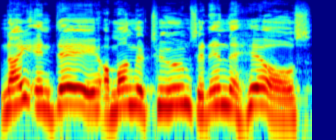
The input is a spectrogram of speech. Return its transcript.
Night and day among the tombs and in the hills,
